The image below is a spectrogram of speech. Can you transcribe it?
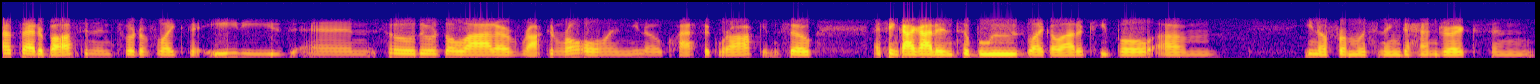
outside of Boston in sort of like the '80s, and so there was a lot of rock and roll and you know classic rock, and so I think I got into blues like a lot of people. Um, you know, from listening to Hendrix and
